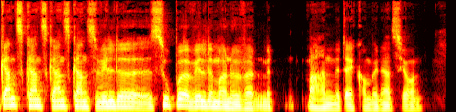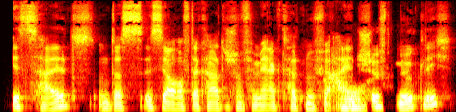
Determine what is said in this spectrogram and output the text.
ganz, ganz, ganz, ganz wilde, super wilde Manöver mitmachen mit der Kombination. Ist halt, und das ist ja auch auf der Karte schon vermerkt, halt nur für oh. ein Schiff möglich.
